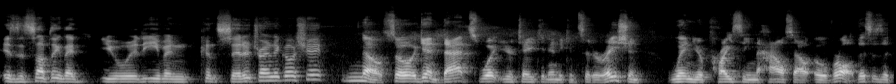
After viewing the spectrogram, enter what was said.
is it something that you would even consider trying to negotiate? No. So again, that's what you're taking into consideration when you're pricing the house out overall. This is a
